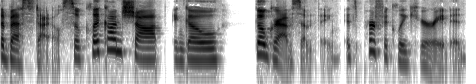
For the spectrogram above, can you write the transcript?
the best style. So click on shop and go go grab something. It's perfectly curated.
